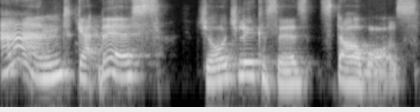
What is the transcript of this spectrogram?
and get this, George Lucas's Star Wars.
